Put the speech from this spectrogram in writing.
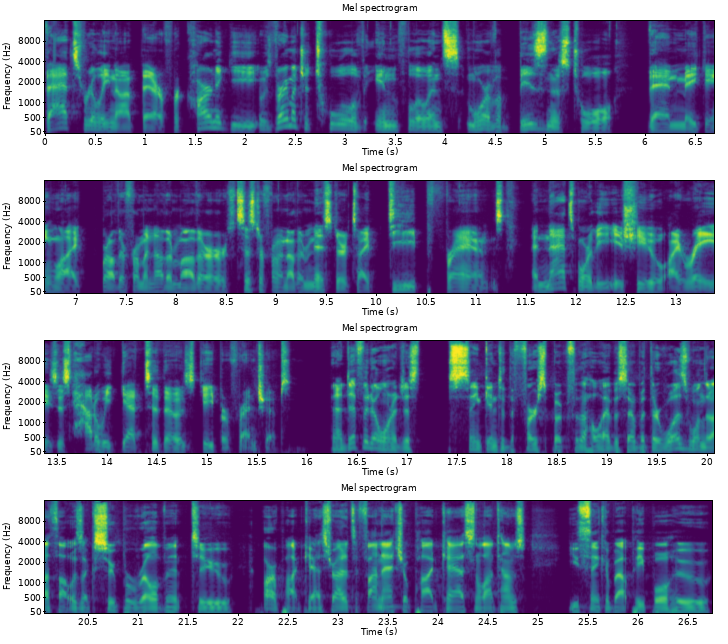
That's really not there. For Carnegie, it was very much a tool of influence, more of a business tool than making like brother from another mother, sister from another mister type deep friends. And that's more the issue I raise is how do we get to those deeper friendships? And I definitely don't want to just sink into the first book for the whole episode, but there was one that I thought was like super relevant to our podcast, right? It's a financial podcast. And a lot of times you think about people who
